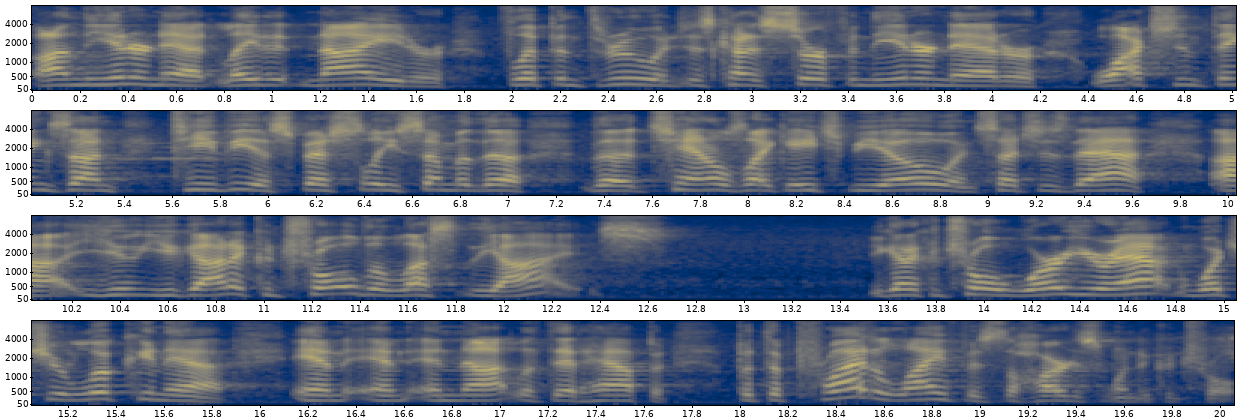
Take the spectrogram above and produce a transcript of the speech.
On the internet late at night or flipping through and just kind of surfing the internet or watching things on TV, especially some of the, the channels like HBO and such as that. Uh, you you got to control the lust of the eyes. You got to control where you're at and what you're looking at and, and, and not let that happen. But the pride of life is the hardest one to control.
